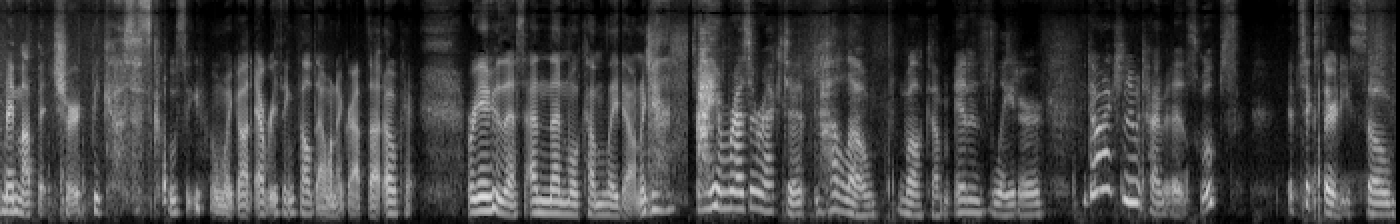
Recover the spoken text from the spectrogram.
my Muppet shirt because it's cozy. Oh my god, everything fell down when I grabbed that. Okay, we're gonna do this and then we'll come lay down again. I am resurrected. Hello, welcome. It is later. I don't actually know what time it is. Whoops. It's 6.30, so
